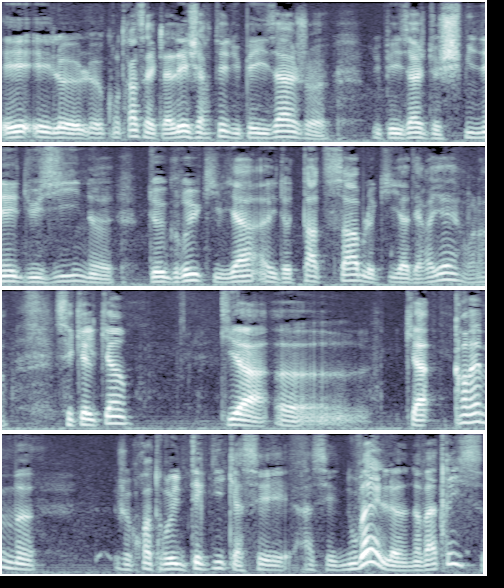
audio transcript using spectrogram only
et, le, contraste avec la légèreté du paysage, euh, du paysage de cheminée, d'usine, de grues qu'il y a et de tas de sable qu'il y a derrière. Voilà, c'est quelqu'un qui a euh, qui a quand même, je crois, trouvé une technique assez assez nouvelle, novatrice.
